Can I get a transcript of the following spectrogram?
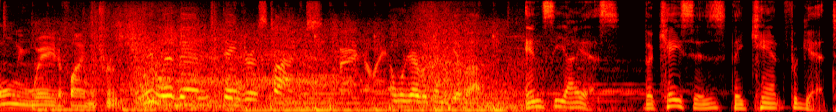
only way to find the truth. We live in dangerous times, and we're never going to give up. NCIS, the cases they can't forget.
